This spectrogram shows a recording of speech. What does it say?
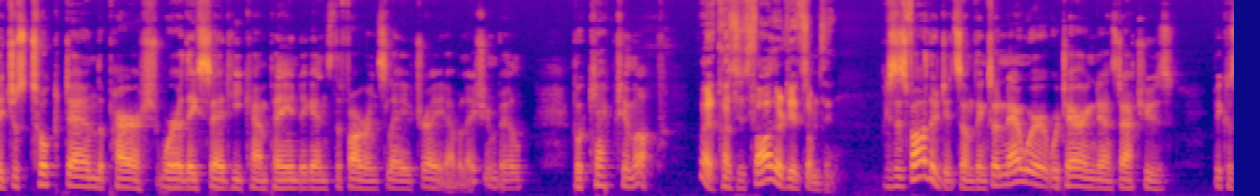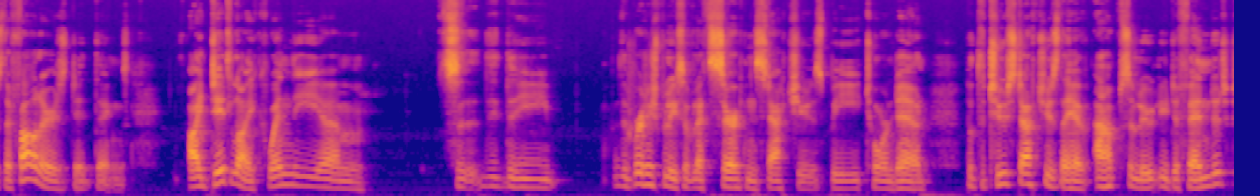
they just took down the part where they said he campaigned against the Foreign Slave Trade Abolition Bill, but kept him up. well, because his father did something. because his father did something. So now we're we're tearing down statues because their fathers did things. I did like when the um, so the the the British police have let certain statues be torn down, but the two statues they have absolutely defended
